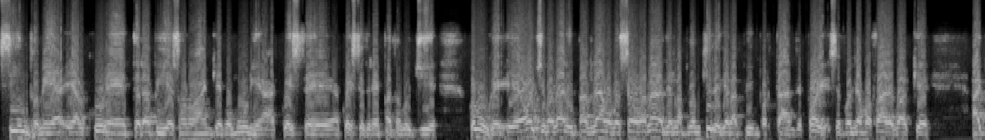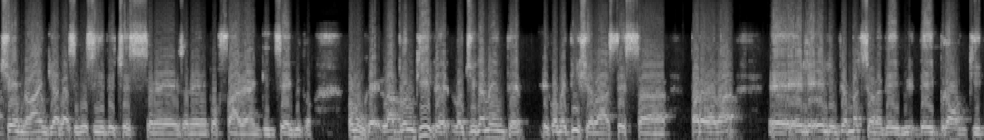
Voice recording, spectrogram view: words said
sintomi e alcune terapie sono anche comuni a queste, a queste tre patologie. Comunque oggi magari parliamo, possiamo parlare della bronchite che è la più importante, poi se vogliamo fare qualche accenno anche alla sinusite se ne, se ne, può fare anche in seguito. Comunque la bronchite logicamente, come dice la stessa parola, eh, è l'infiammazione dei, dei, bronchi,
